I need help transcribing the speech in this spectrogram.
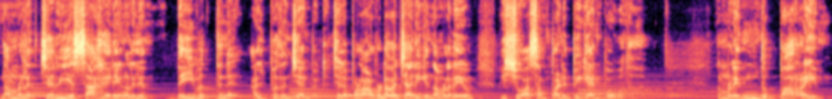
നമ്മളുടെ ചെറിയ സാഹചര്യങ്ങളിലും ദൈവത്തിന് അത്ഭുതം ചെയ്യാൻ പറ്റും. ചിലപ്പോൾ അവിടെ വെച്ചായിരിക്കും നമ്മളെ ദൈവം വിശ്വാസം പഠിപ്പിക്കാൻ പോകുന്നത്. നമ്മൾ എന്ത് പറയും?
